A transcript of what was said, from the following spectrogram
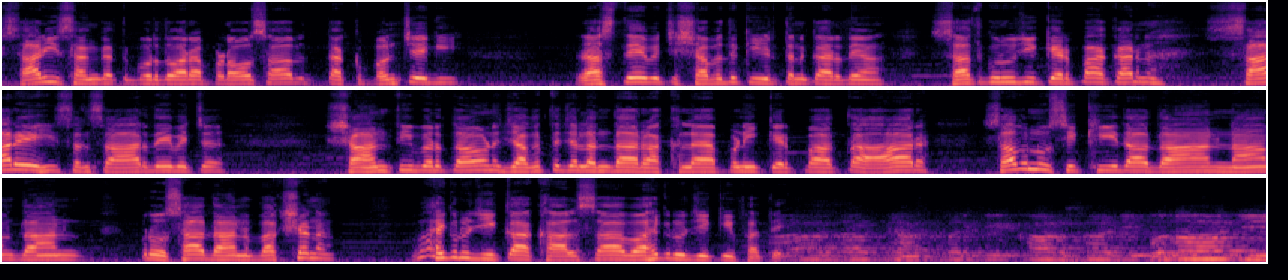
ਸਾਰੀ ਸੰਗਤ ਗੁਰਦੁਆਰਾ ਪੜਾਉ ਸਾਹਿਬ ਤੱਕ ਪਹੁੰਚੇਗੀ। ਰਸਤੇ ਵਿੱਚ ਸ਼ਬਦ ਕੀਰਤਨ ਕਰਦਿਆਂ ਸਤਿਗੁਰੂ ਜੀ ਕਿਰਪਾ ਕਰਨ, ਸਾਰੇ ਹੀ ਸੰਸਾਰ ਦੇ ਵਿੱਚ ਸ਼ਾਂਤੀ ਵਰਤਾਉਣ, ਜਗਤ ਜਲੰਦਾ ਰੱਖ ਲੈ ਆਪਣੀ ਕਿਰਪਾ ਧਾਰ, ਸਭ ਨੂੰ ਸਿੱਖੀ ਦਾ ਦਾਨ, ਨਾਮ ਦਾਨ, ਭਰੋਸਾ ਦਾਨ ਬਖਸ਼ਣ। ਵਾਹਿਗੁਰੂ ਜੀ ਕਾ ਖਾਲਸਾ, ਵਾਹਿਗੁਰੂ ਜੀ ਕੀ ਫਤਿਹ। ਖਾਲਸਾ ਜੀ ਬੋਲੋ ਜੀ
